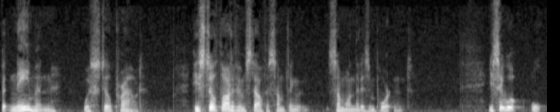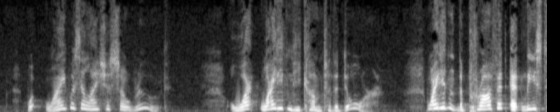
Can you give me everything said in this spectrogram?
But Naaman was still proud. He still thought of himself as something, someone that is important. You say, well, wh- why was Elisha so rude? Why, why didn't he come to the door? Why didn't the prophet at least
